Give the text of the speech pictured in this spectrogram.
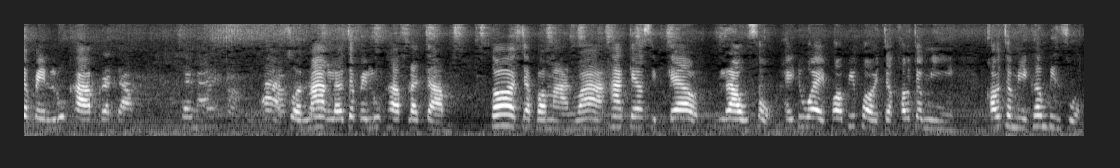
จะเป็นลูกค้าประจำใช่ไหมอ่าส่วนมากแล้วจะเป็นลูกค้าประจำก็จะประมาณว่า 5 แก้ว 10 แก้วเราส่งให้ด้วย เพราะพี่พลอยจะเขาจะมีเขาจะมีเครื่องบินส่วน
